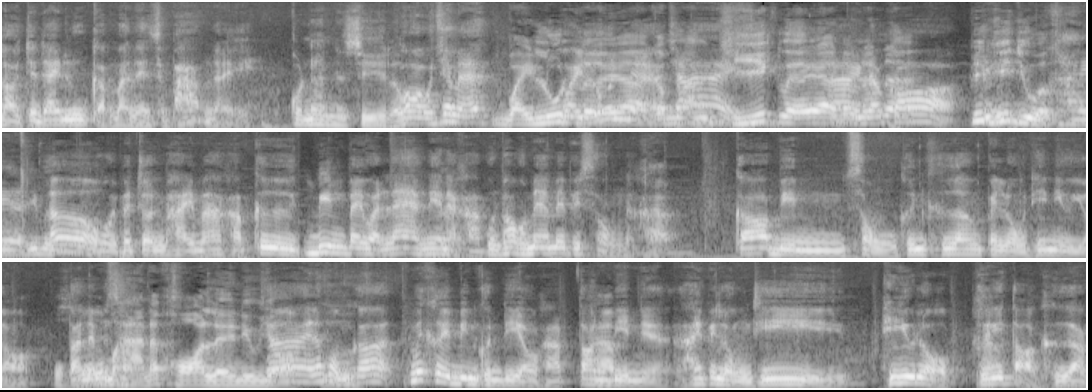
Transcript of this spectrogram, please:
เราจะได้ลูกกลับมาในสภาพไหน ก็นั่นน่ะสิแล้วอ๋อใช่ไหมวัยรุ่นเลยนี่อะกำลังใช่พีคเลยอะใช่ตอนนั้นแล้วก็อะพี่พีทอยู่กับใครอะที่เมืองเอนออกโอ้ยประจนภัยมากครับ คือบินไปวันแรกเนี่ยนะครับคุณพ่อคุณแม่ไม่ไปส่งนะคครัรับบ ก็บินส่งขึ้นเครื่องไปลงที่นิวยอร์กโอ้โหตอนนั้นเป็นมหานครเลยนิวยอร์กใช่แล้วผมก็ไม่เคยบินคนเดียวครับ ตอนครับบินเนี่ยให้ไปลงที่ที่ยุโรปเพื่อที่ต่อเครื่อง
